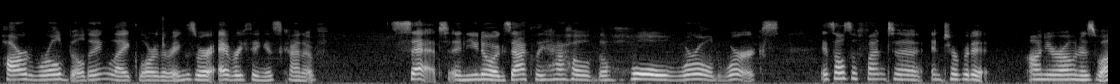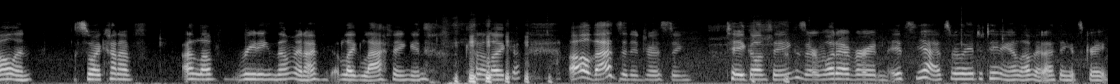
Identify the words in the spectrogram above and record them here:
hard world building like lord of the rings where everything is kind of set and you know exactly how the whole world works it's also fun to interpret it on your own as well. And so i kind of i love reading them and i'm like laughing and kind of like oh that's an interesting take on things or whatever. And it's yeah it's really entertaining. I love it. I think it's great.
